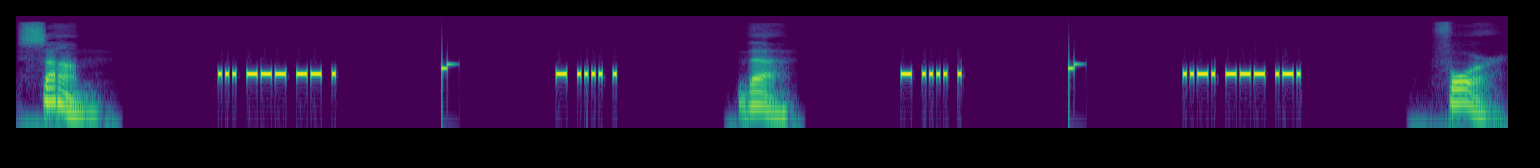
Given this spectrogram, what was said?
Some. The. For.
